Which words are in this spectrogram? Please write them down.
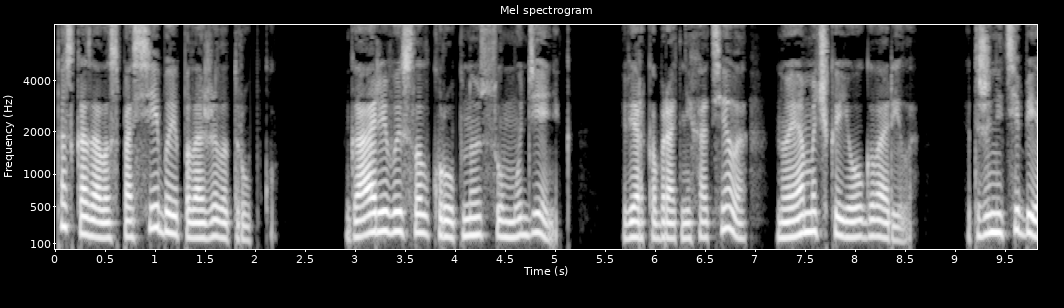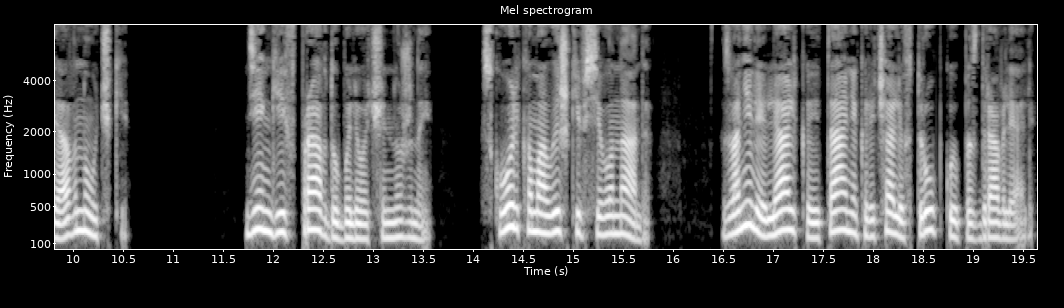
Та сказала спасибо и положила трубку. Гарри выслал крупную сумму денег. Верка брать не хотела, но Эмочка ее уговорила. «Это же не тебе, а внучке». Деньги и вправду были очень нужны. Сколько малышке всего надо. Звонили Лялька и Таня, кричали в трубку и поздравляли.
